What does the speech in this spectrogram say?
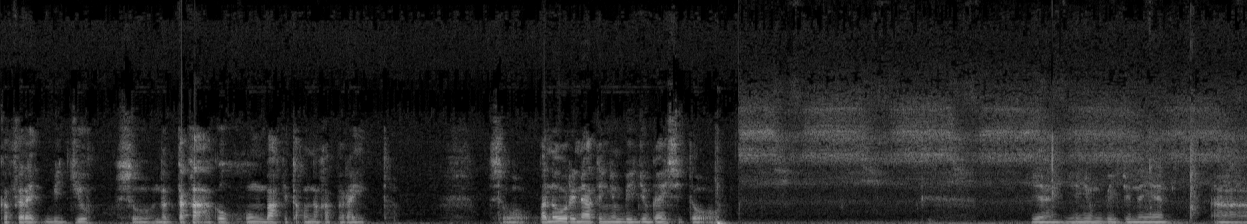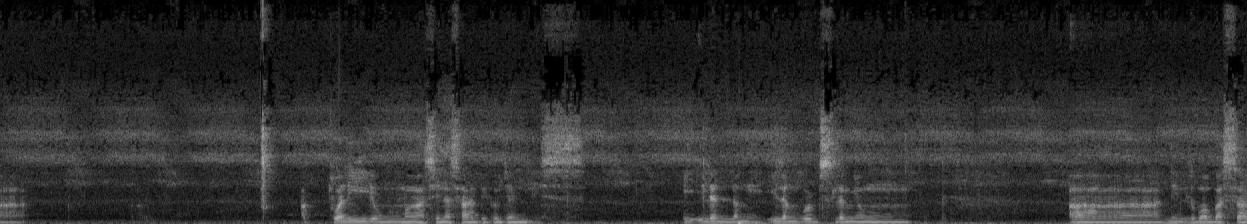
Copyright video. So, nagtaka ako kung bakit ako na-copyright. So, panoorin natin yung video guys ito. oh. Yan, yan yung video na yan. Ah, actually, yung mga sinasabi ko dyan is iilan lang eh. Ilang words lang yung ni- lumabas sa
